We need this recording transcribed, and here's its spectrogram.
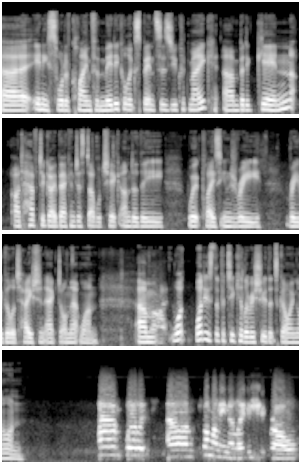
uh, any sort of claim for medical expenses you could make. Um, but again, I'd have to go back and just double check under the Workplace Injury Rehabilitation Act on that one. Um, Right. What what is the particular issue that's going on? Um, well, it's um, someone in a leadership role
